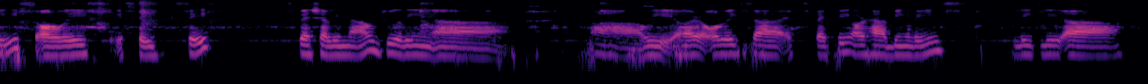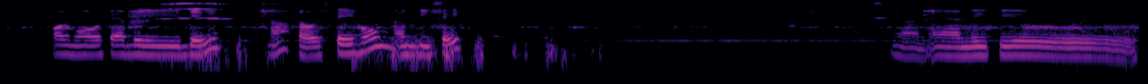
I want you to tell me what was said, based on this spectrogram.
please always stay safe, especially now during uh, uh, we are always uh, expecting or having rains lately uh, almost every day. No? So stay home and be safe. And, and if you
